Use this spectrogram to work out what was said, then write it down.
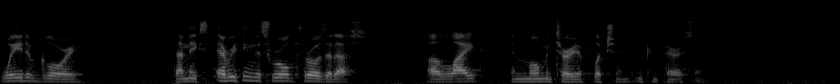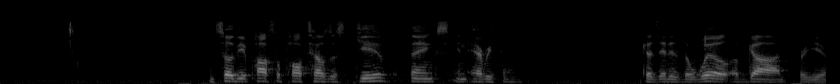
weight of glory that makes everything this world throws at us a light and momentary affliction in comparison. And so the Apostle Paul tells us give thanks in everything because it is the will of God for you.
